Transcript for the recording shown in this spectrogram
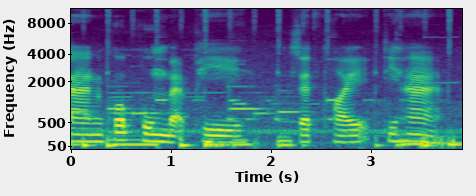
การควบคุมแบบ P set point ที่ 5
